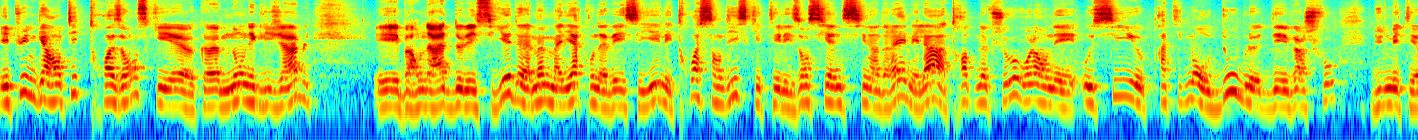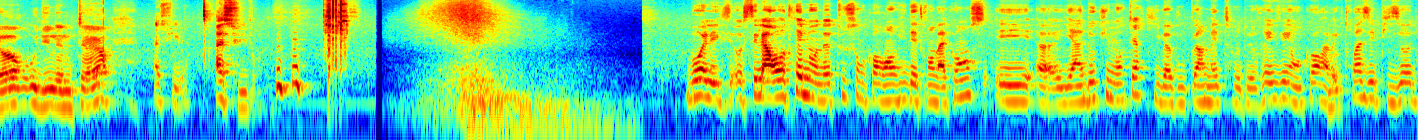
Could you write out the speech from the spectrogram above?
et puis une garantie de 3 ans, ce qui est quand même non négligeable. Et ben, on a hâte de l'essayer de la même manière qu'on avait essayé les 310 qui étaient les anciennes cylindrées. Mais là, à 39 chevaux, voilà, on est aussi euh, pratiquement au double des 20 chevaux d'une Météor ou d'une Hunter. À suivre. À suivre. Bon, allez, c'est la rentrée, mais on a tous encore envie d'être en vacances. Et euh, il y a un documentaire qui va vous permettre de rêver encore avec trois épisodes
